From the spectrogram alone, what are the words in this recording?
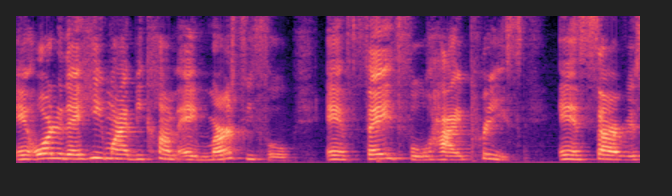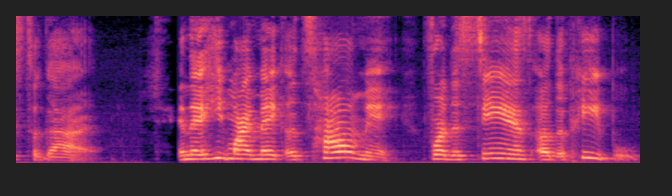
in order that he might become a merciful and faithful high priest in service to God, and that he might make atonement for the sins of the people,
